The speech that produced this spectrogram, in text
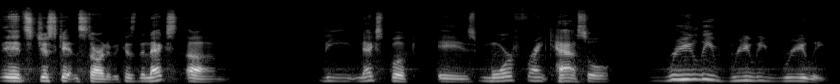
it's just getting started because the next um, the next book is more Frank Castle really, really, really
